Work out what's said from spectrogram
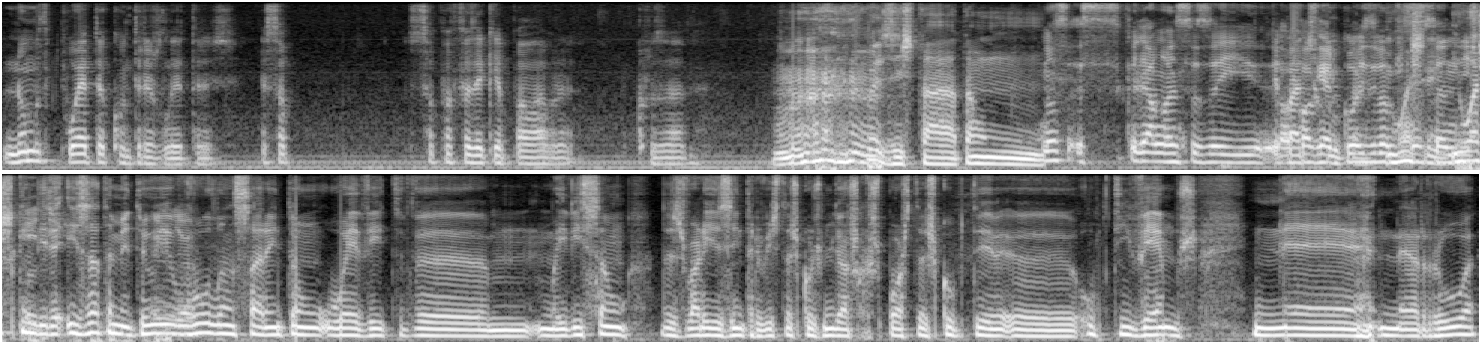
Nome de poeta com três letras. É só, só para fazer aqui a palavra cruzada. Pois isto está tão. Não sei, se calhar lanças aí Epá, qualquer desculpa. coisa e vamos Eu acho, pensando eu acho que indire- exatamente, eu, É eu melhor. vou lançar então o edit de hum, uma edição das várias entrevistas com as melhores respostas que obte- eh, obtivemos na, na rua.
